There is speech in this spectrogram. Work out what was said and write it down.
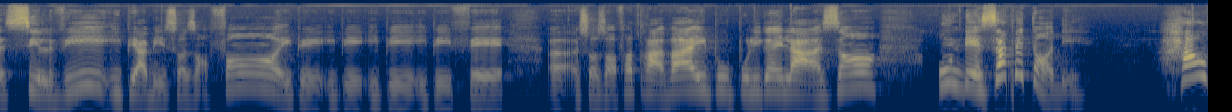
et, Sylvie, il peut habiller son enfant, il peut, il peut, il peut, il peut faire euh, son enfant travail pour, pour lui gagner l'argent. On des attendez. How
